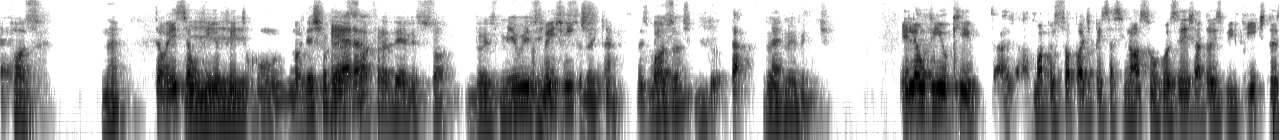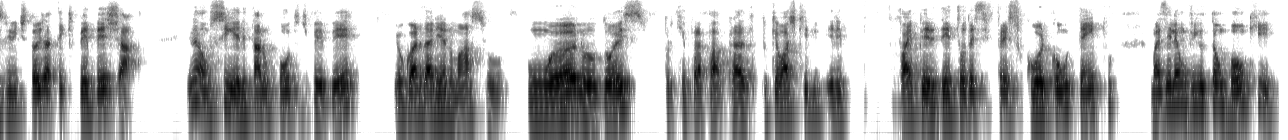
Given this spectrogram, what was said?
é. rosa, né? Então esse é um e... vinho feito com notiquera. Deixa eu ver a safra dele só. 2020, 2020 esse daqui. Né? 2020. Rosa tá. 2020. É. Ele é um vinho que uma pessoa pode pensar assim, nossa, um rosé já 2020, 2022 já tem que beber já. Não, sim, ele está no ponto de beber, eu guardaria no máximo um ano ou dois, porque, pra, pra, porque eu acho que ele, ele vai perder todo esse frescor com o tempo, mas ele é um vinho tão bom que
